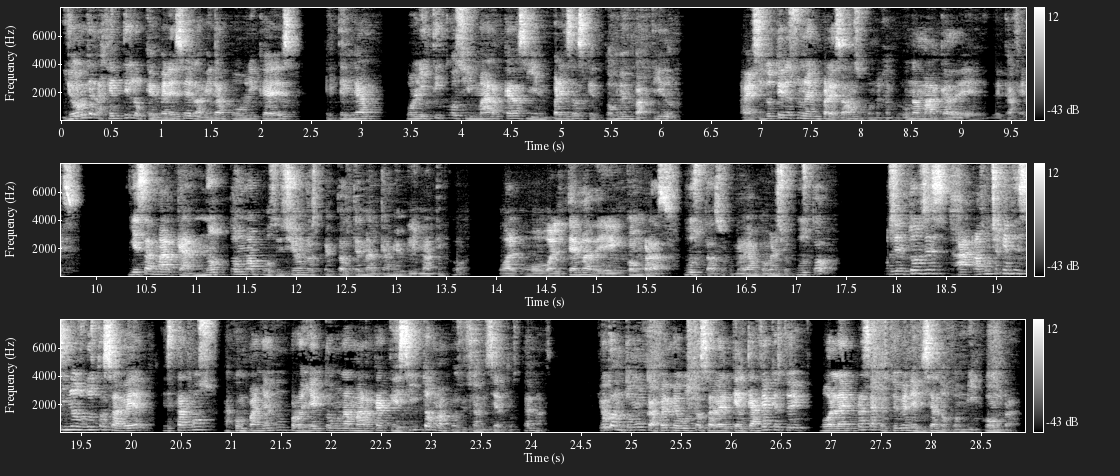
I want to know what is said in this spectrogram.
Yo creo que la gente lo que merece de la vida pública es que tengan políticos y marcas y empresas que tomen partido. A ver, si tú tienes una empresa, vamos a poner ejemplo, una marca de, de cafés, y esa marca no toma posición respecto al tema del cambio climático o al, o al tema de compras justas o como le llaman comercio justo, pues entonces a, a, mucha gente sí nos gusta saber que estamos acompañando un proyecto, una marca que sí toma posición en ciertos temas. Yo cuando tomo un café me gusta saber que el café que estoy, o la empresa que estoy beneficiando con mi compra,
